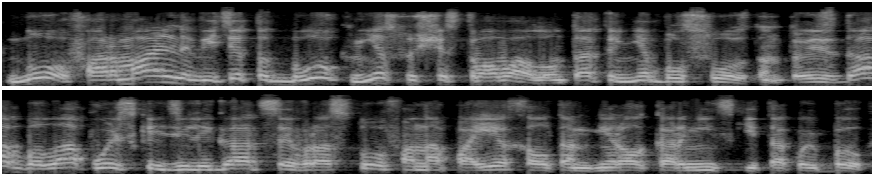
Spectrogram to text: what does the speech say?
Но формально ведь этот блок не существовал, он так и не был создан. То есть да, была польская делегация в Ростов, она поехала, там генерал Корницкий такой был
